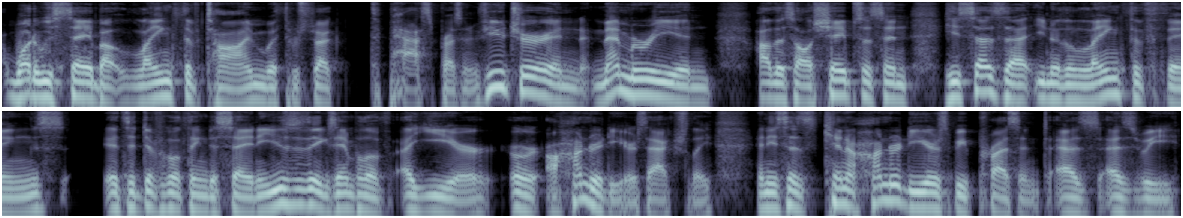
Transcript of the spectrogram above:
what do we say about length of time with respect to past, present, future, and memory, and how this all shapes us. And he says that you know the length of things. It's a difficult thing to say, and he uses the example of a year or a hundred years, actually. And he says, "Can a hundred years be present?" As as we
